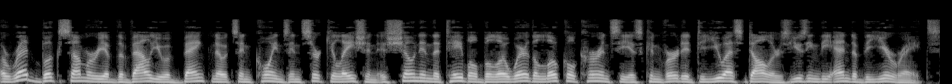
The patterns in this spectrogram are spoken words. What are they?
A Red Book summary of the value of banknotes and coins in circulation is shown in the table below where the local currency is converted to US dollars using the end-of-the-year rates.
